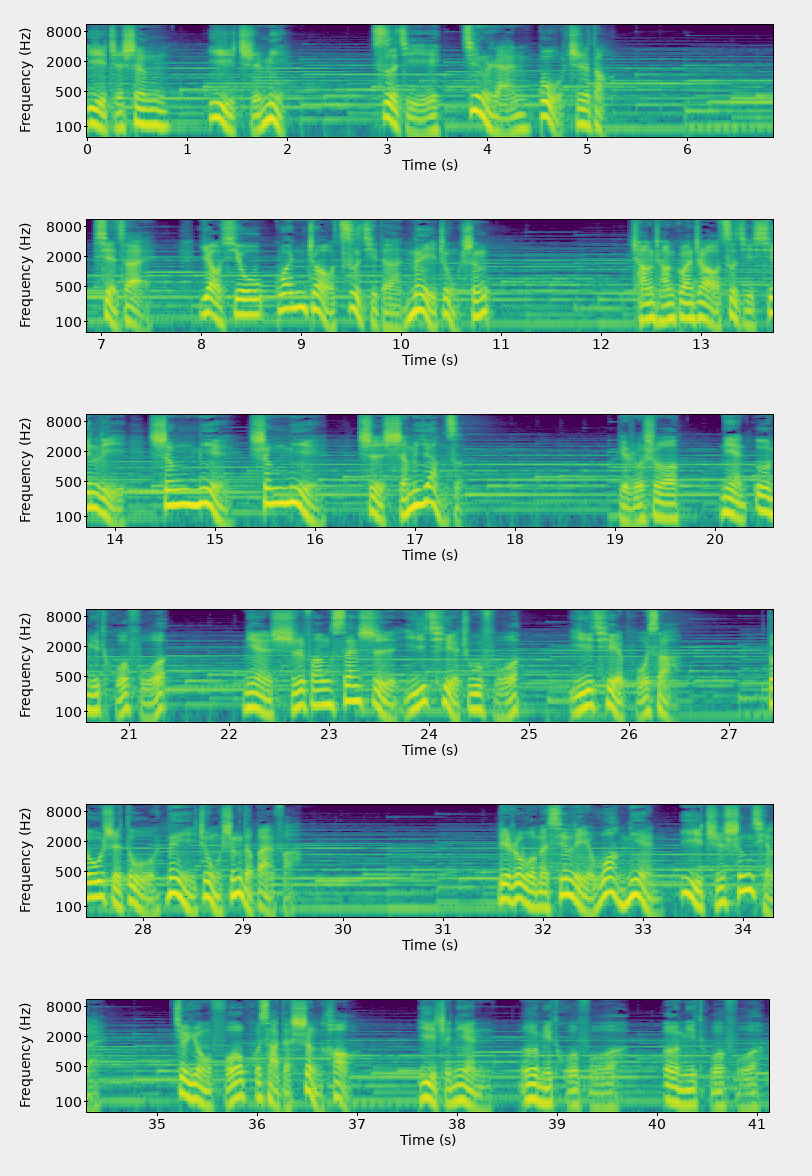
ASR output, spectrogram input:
一直生，一直灭，自己竟然不知道。现在要修关照自己的内众生，常常关照自己心里生灭生灭是什么样子。比如说，念阿弥陀佛，念十方三世一切诸佛、一切菩萨，都是度内众生的办法。例如，我们心里妄念一直升起来，就用佛菩萨的圣号，一直念阿弥陀佛，阿弥陀佛，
